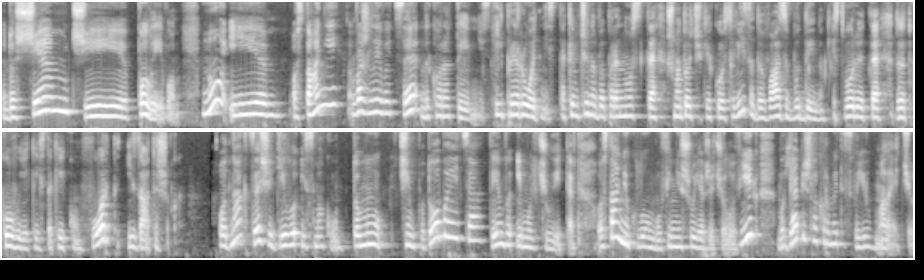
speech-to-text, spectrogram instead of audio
дощем чи поливом. Ну і останній важливий це декоративність і природність. Таким чином ви переносите шматочок якогось ліса до вас в будинок і створюєте додатковий якийсь такий комфорт і затишок. Однак це ще діло і смаку. Тому чим подобається, тим ви і мульчуєте. Останню клумбу фінішує вже чоловік, бо я пішла кормити свою малечу.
